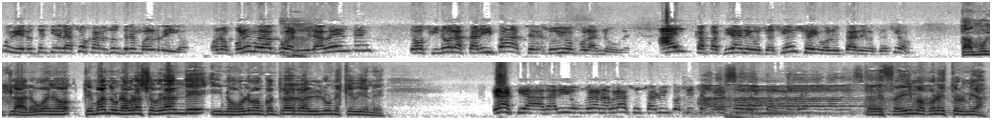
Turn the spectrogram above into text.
muy bien, usted tiene la soja, nosotros tenemos el río. O nos ponemos de acuerdo y la venden o si no las tarifas se las subimos por las nubes. Hay capacidad de negociación si hay voluntad de negociación. Está muy claro. Bueno, te mando un abrazo grande y nos volvemos a encontrar el lunes que viene. Gracias, Darío. Un gran abrazo, un saludo y cosecha para todos y todas. ¿eh? Te despedimos con esto, mirá,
